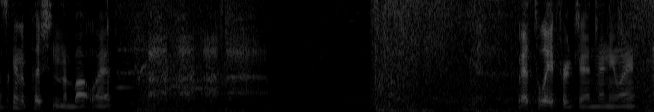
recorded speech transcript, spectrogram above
Just gonna push in the bot wave. We have to wait for Jhin anyways.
